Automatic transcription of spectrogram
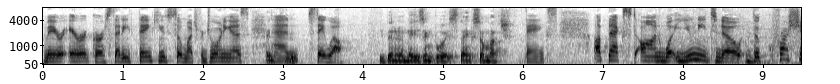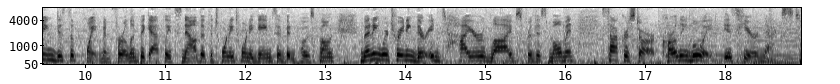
Mayor Eric Garcetti, thank you so much for joining us thank and you. stay well. You've been an amazing voice. Thanks so much. Thanks. Up next on what you need to know, the crushing disappointment for Olympic athletes now that the 2020 Games have been postponed. Many were training their entire lives for this moment. Soccer star Carly Lloyd is here next.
